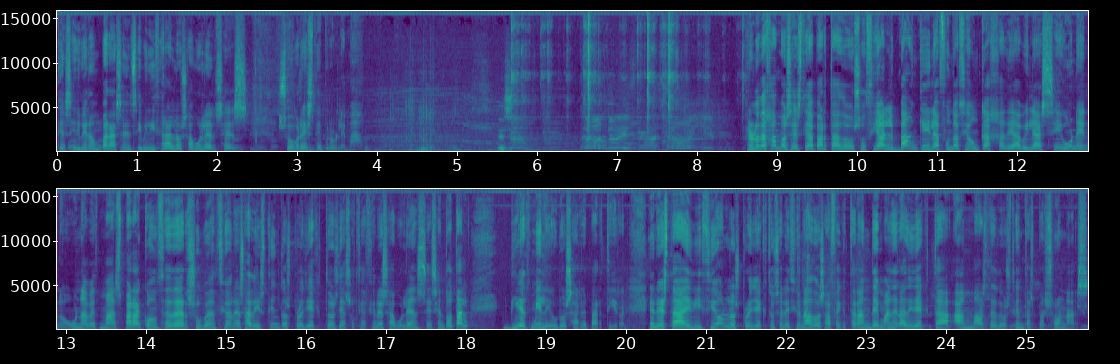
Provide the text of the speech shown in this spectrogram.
que sirvieron para sensibilizar a los abulenses sobre este problema. Todo es paso Pero no dejamos este apartado social. Bankia y la Fundación Caja de Ávila se unen una vez más para conceder subvenciones a distintos proyectos y asociaciones abulenses. En total, 10.000 euros a repartir. En esta edición, los proyectos seleccionados afectarán de manera directa a más de 200 personas.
